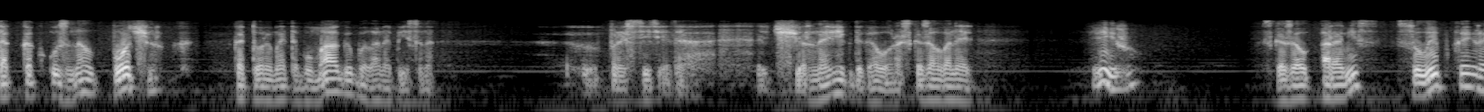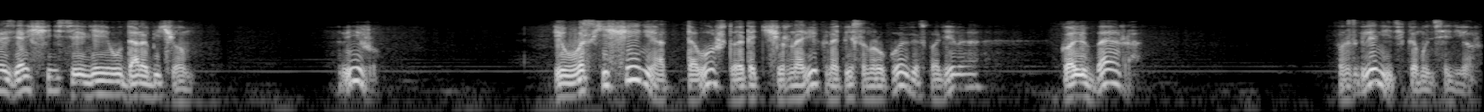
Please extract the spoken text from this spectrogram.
так как узнал почерк, которым эта бумага была написана. «Простите, это черновик договора», — сказал Ванель. «Вижу», — сказал Арамис, — с улыбкой, разящей сильнее удара бичом. «Вижу». И в восхищении от того, что этот черновик написан рукой господина Кольбера. Взгляните-ка, монсеньор.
